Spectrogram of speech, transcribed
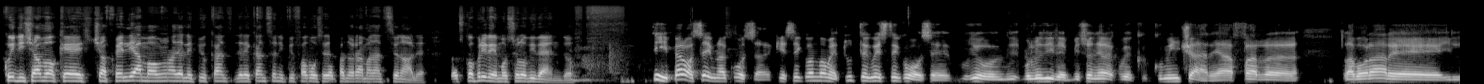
Quindi diciamo che ci appelliamo a una delle, can- delle canzoni più famose del panorama nazionale, lo scopriremo solo vivendo. Sì, però sai una cosa, che secondo me tutte queste cose, io voglio dire, bisognerà cominciare a far lavorare il,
